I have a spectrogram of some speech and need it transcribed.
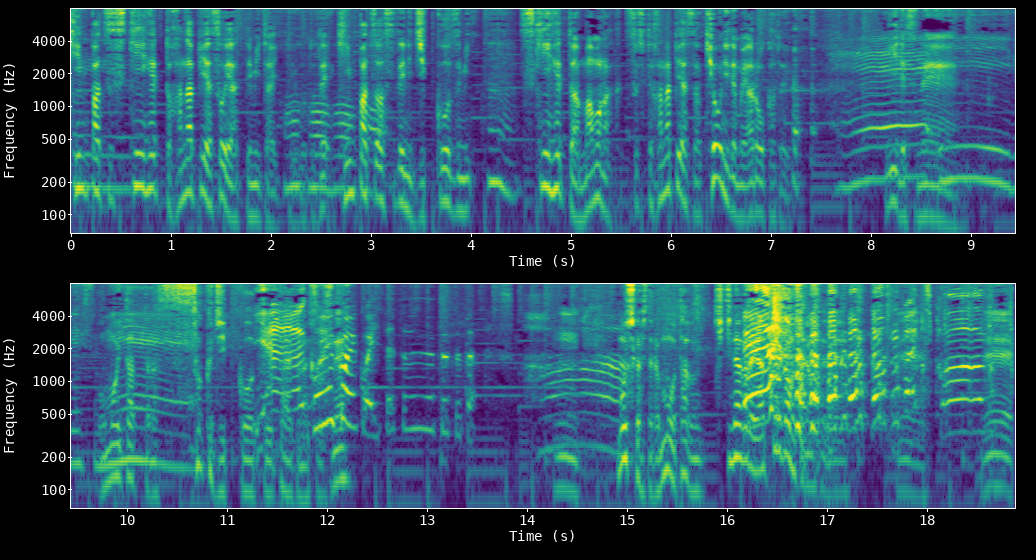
金髪スキンヘッド鼻ピアスをやってみたいということで金髪はすでに実行済み。うん。スキンヘッドは間もなくそして鼻ピアスは今日にでもやろうかという。いいですね。いいですね。思い立ったら即実行というタイプの人ですねいやー怖い怖い怖い痛い痛い痛い痛い痛い痛いはあもしかしたらもう多分聞きながらやってるかもしれませんね、えええ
